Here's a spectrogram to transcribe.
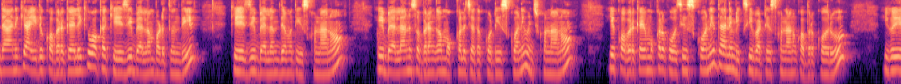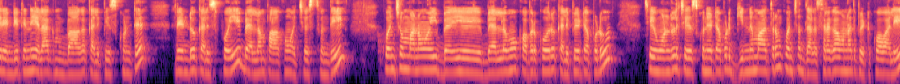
దానికి ఐదు కొబ్బరికాయలకి ఒక కేజీ బెల్లం పడుతుంది. కేజీ బెల్లం దిమ్మ తీసుకున్నాను. ఈ బెల్లాన్ని శుభ్రంగా ముక్కలు చెతక్కొట్టేసుకొని ఉంచుకున్నాను. ఈ కొబ్బరికాయ ముక్కలు కోసేసుకొని దాన్ని మిక్సీ పట్టేసుకున్నాను కొబ్బరికూరు. ఇక ఈ రెండింటిని ఇలా బాగా కలిపేసుకుంటే రెండు కలిసిపోయి బెల్లం పాకం వచ్చేస్తుంది. కొంచెం మనం ఈ బె బెల్లము కొబ్బరికూర కలిపేటప్పుడు చే ఉండలు చేసుకునేటప్పుడు గిన్నె మాత్రం కొంచెం దలసరగా ఉన్నది పెట్టుకోవాలి.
